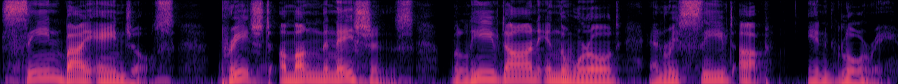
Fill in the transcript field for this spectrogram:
seen by angels preached among the nations, believed on in the world, and received up in glory.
